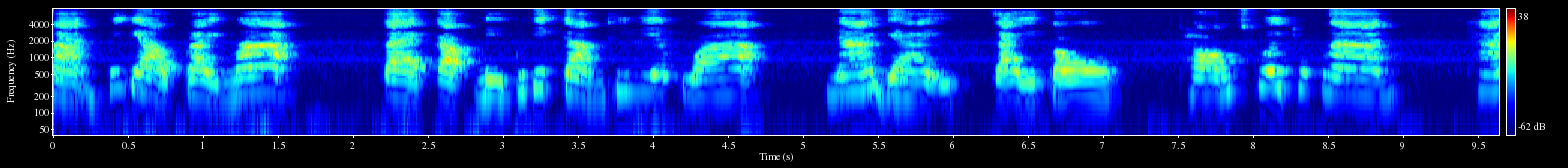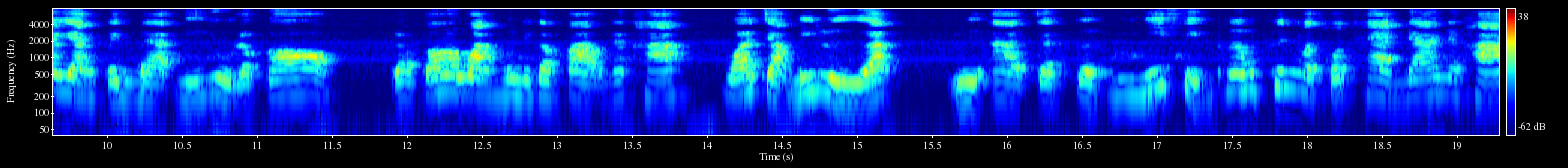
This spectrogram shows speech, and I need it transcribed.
ป่านที่ยาวไกลมาก แต่กับมีพฤติกรรมที่เรียกว่า หน้าใหญ่ ใจโต พร้อมช่วยทุกงาน ถ้ายังเป็นแบบนี้อยู่แล้วก็ เราต้องระวังมือในกระเป๋านะคะ ว่าจะไม่เหลือ หรืออาจจะเกิดมีหนี้สินเพิ่มขึ้นมาทดแทนได้นะคะ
